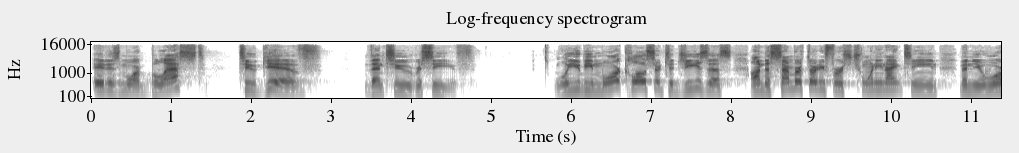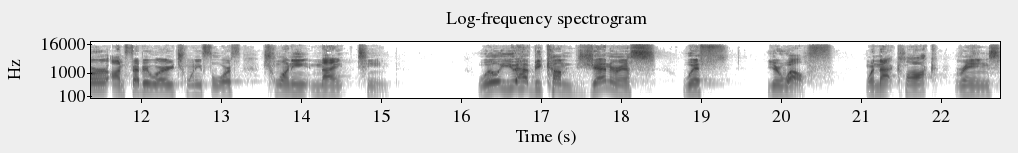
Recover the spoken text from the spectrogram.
it is more blessed to give than to receive? Will you be more closer to Jesus on December 31st, 2019 than you were on February 24th, 2019? Will you have become generous with your wealth when that clock rings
